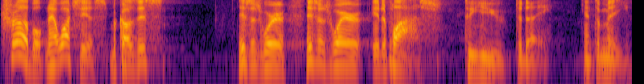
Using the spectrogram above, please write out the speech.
trouble. Now watch this because this this is where this is where it applies to you today and to me.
